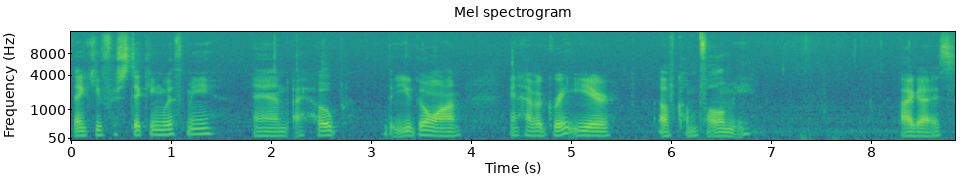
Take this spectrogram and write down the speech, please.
Thank you for sticking with me, and I hope that you go on and have a great year of Come Follow Me. Bye, guys.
